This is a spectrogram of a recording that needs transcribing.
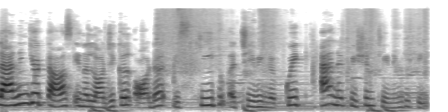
Planning your tasks in a logical order is key to achieving a quick and efficient cleaning routine.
